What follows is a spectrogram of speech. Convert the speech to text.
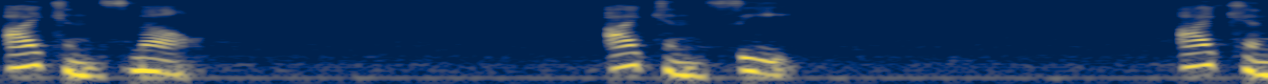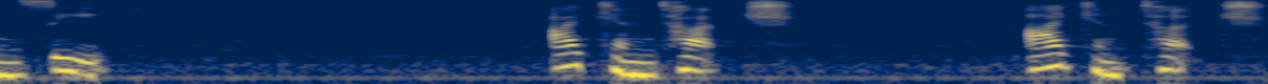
I can smell, I can see. I can see. I can touch. I can touch.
